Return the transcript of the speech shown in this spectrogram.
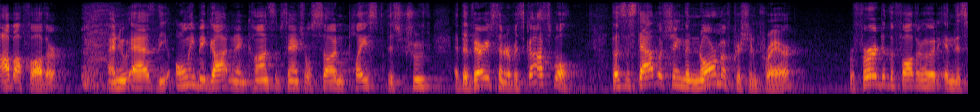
Abba Father, and who, as the only begotten and consubstantial Son, placed this truth at the very center of his gospel, thus establishing the norm of Christian prayer, referred to the fatherhood in this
